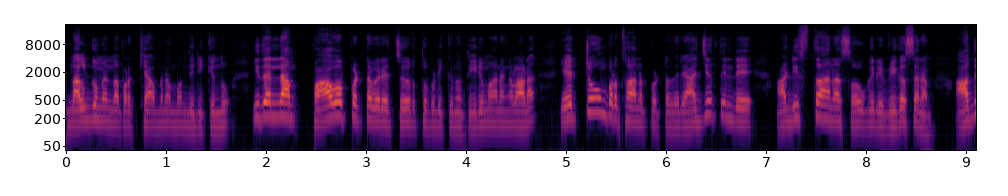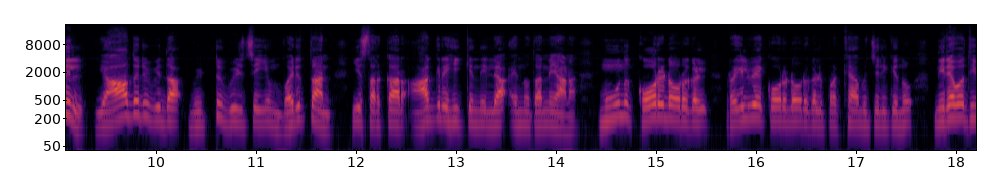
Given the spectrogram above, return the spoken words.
നൽകുമെന്ന പ്രഖ്യാപനം വന്നിരിക്കുന്നു. ഇതെല്ലാം പാവപ്പെട്ടവരെ ചേർത്ത് പിടിക്കുന്ന തീരുമാനങ്ങളാണ്. ഏറ്റവും പ്രധാനപ്പെട്ടത് രാജ്യത്തിന്റെ അടിസ്ഥാന സൗകര്യ വികസനം. അതിൽ യാതൊരുവിധ വിട്ടുവീഴ്ചയും വരുത്താൻ ഈ സർക്കാർ ആഗ്രഹിക്കുന്നില്ല എന്ന് തന്നെയാണ്. മൂന്ന് കോറിഡോറുകൾ റെയിൽവേ കോറിഡോറുകൾ പ്രഖ്യാപിച്ചിരിക്കുന്നു. നിരവധി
